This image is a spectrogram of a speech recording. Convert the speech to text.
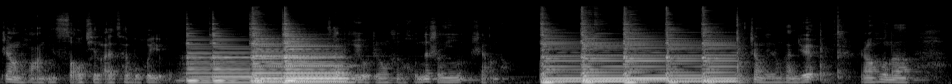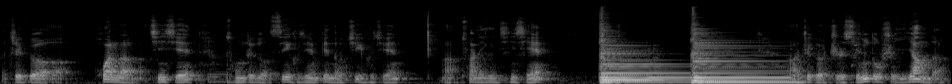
这样的话你扫起来才不会有，才不会有这种很浑的声音，这样的，这样的一种感觉。然后呢，这个换了琴弦，从这个 C 和弦变到 G 和弦，啊，串了一根琴弦，啊，这个指型都是一样的。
